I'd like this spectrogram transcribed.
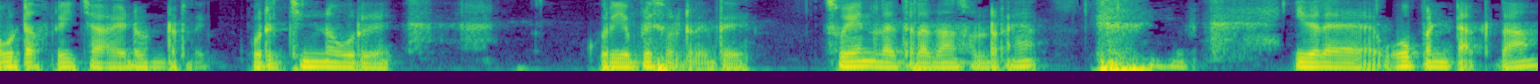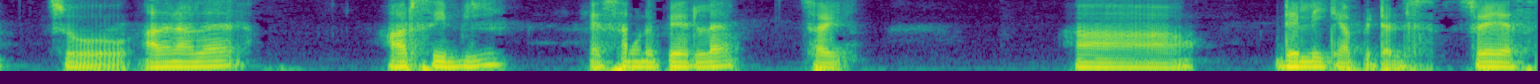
அவுட் ஆஃப் ரீச் ஆகிடும்ன்றது ஒரு சின்ன ஒரு ஒரு எப்படி சொல்கிறது சுயநலத்தில் தான் சொல்கிறேன் இதில் ஓப்பன் டாக் தான். ஸோ அதனால் ஆர்சிபி எஸ் மூணு பேரில் sorry Delhi Capitals Shreyas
